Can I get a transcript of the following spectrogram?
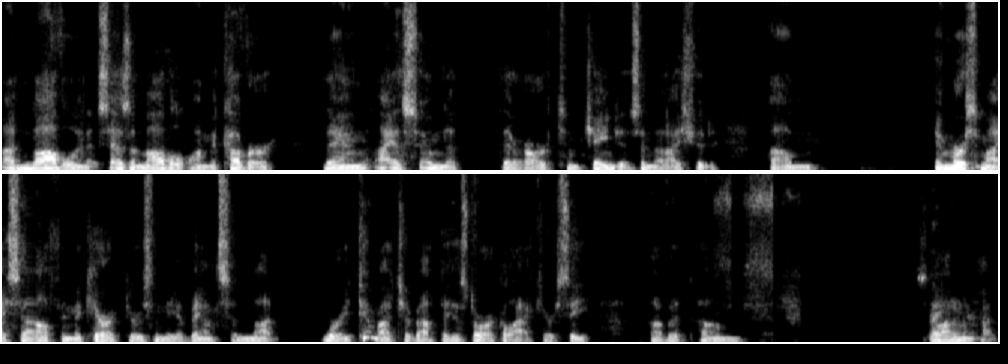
a, novel and it says a novel on the cover, then I assume that there are some changes and that I should um, immerse myself in the characters and the events and not worry too much about the historical accuracy of it. Um, so right. I don't know.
